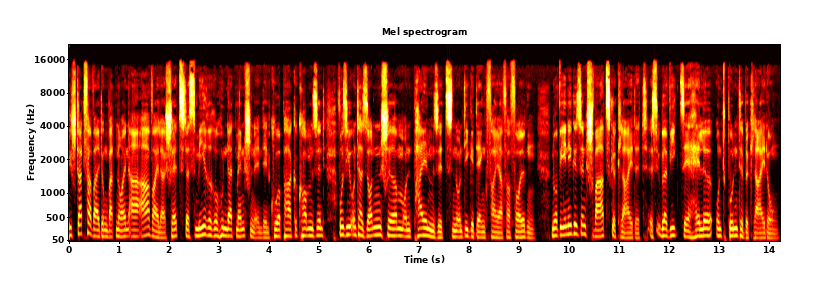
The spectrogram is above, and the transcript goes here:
Die Stadtverwaltung Bad 9a-Ahrweiler schätzt, dass mehrere hundert Menschen in den Kurpark gekommen sind, wo sie unter Sonnenschirmen und Palmen sitzen und die Gedenkfeier verfolgen. Nur wenige sind schwarz gekleidet. Es überwiegt sehr helle und bunte Bekleidung.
